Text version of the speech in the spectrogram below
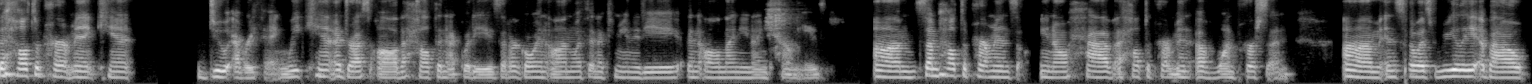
the health department can't do everything. We can't address all the health inequities that are going on within a community in all 99 counties. Um, some health departments, you know, have a health department of one person. Um, and so it's really about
